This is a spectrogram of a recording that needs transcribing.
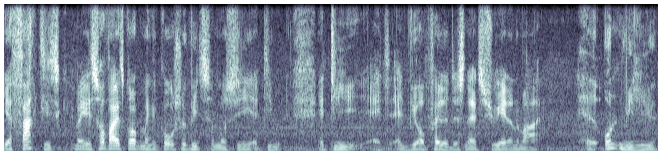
Ja, faktisk. Men jeg tror faktisk godt, man kan gå så vidt som at sige, at, de, at, de, at, at vi opfattede det sådan, at psykiaterne var, havde ond vilje.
